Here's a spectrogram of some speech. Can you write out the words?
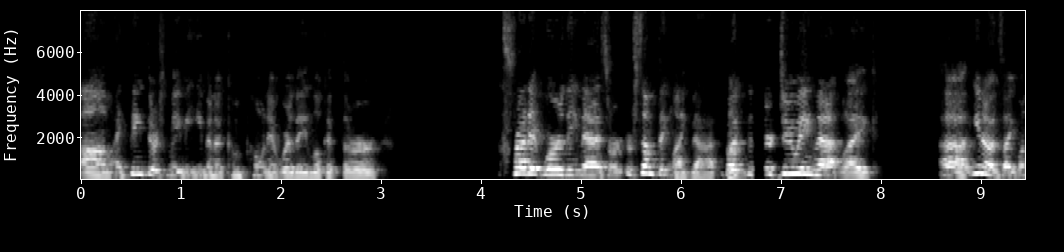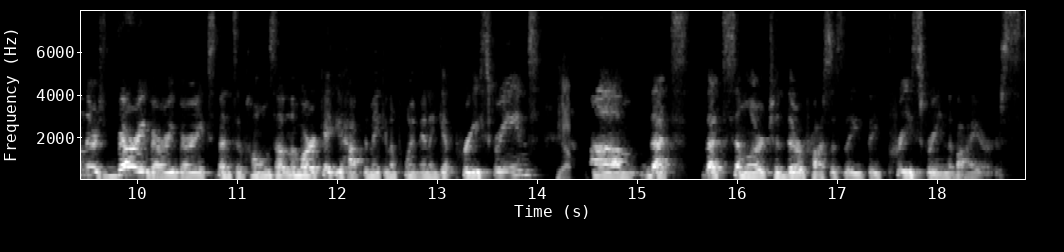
Um, I think there's maybe even a component where they look at their credit worthiness or, or something like that. But Sure. they're doing that like, uh, you know, it's like when there's very, very, very expensive homes on the market, you have to make an appointment and get pre-screened. Yep. Um, that's that's similar to their process. They they pre-screen the buyers.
